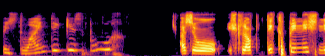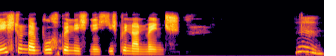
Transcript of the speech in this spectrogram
bist du ein dickes Buch? Also, ich glaube, dick bin ich nicht und ein Buch bin ich nicht. Ich bin ein Mensch. Hm,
